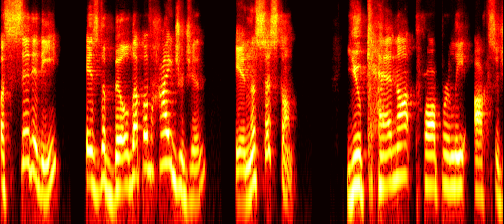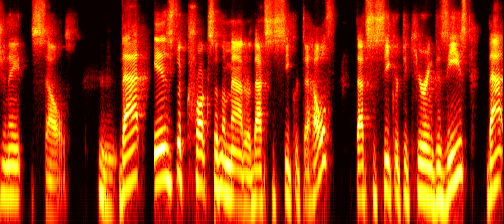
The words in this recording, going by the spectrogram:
Acidity is the buildup of hydrogen in the system. You cannot properly oxygenate cells. Mm-hmm. That is the crux of the matter. That's the secret to health. That's the secret to curing disease. That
